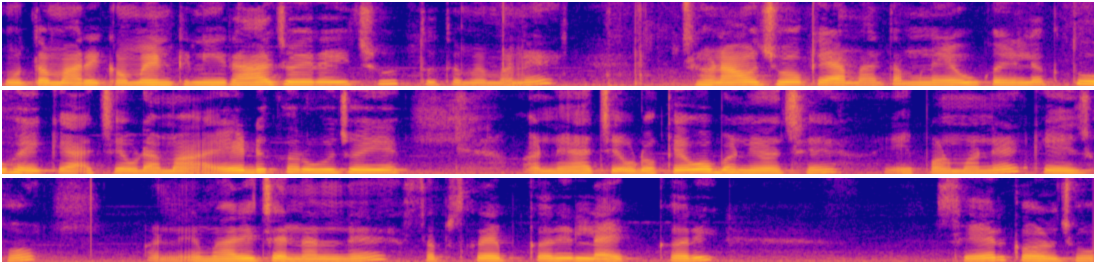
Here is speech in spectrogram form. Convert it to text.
હું તમારી કમેન્ટની રાહ જોઈ રહી છું, તો તમે મને જણાવજો કે આમાં તમને એવું કંઈ લગતું હોય કે આ ચેવડામાં એડ કરવું જોઈએ અને આ ચેવડો કેવો બન્યો છે એ પણ મને કહેજો. અને મારી ચેનલને સબસ્ક્રાઈબ કરી લાઈક કરી શેર કરજો.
